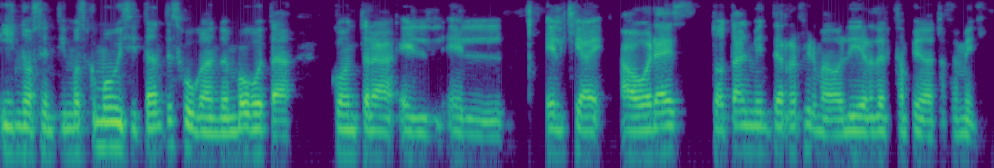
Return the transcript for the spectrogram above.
y nos sentimos como visitantes jugando en Bogotá contra el, el, el que ahora es totalmente refirmado líder del campeonato femenino.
